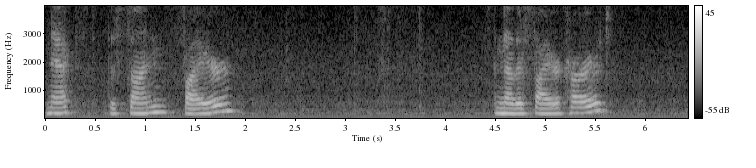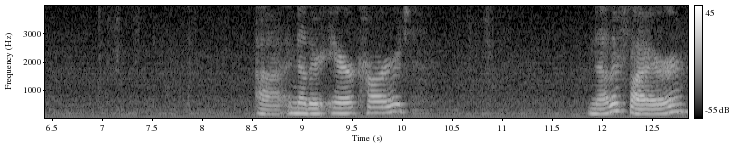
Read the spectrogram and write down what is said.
Next, the Sun, fire. Another fire card. Uh, another air card. Another fire.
